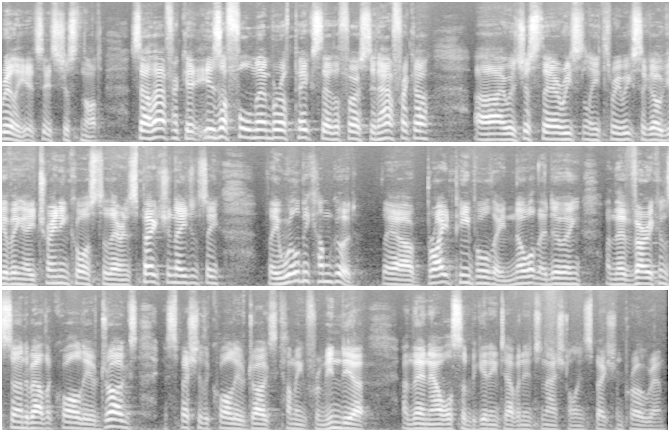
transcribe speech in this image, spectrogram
Really, it's, it's just not. South Africa is a full member of PICS. They're the first in Africa. Uh, I was just there recently, three weeks ago, giving a training course to their inspection agency. They will become good. They are bright people, they know what they're doing, and they're very concerned about the quality of drugs, especially the quality of drugs coming from India, and they're now also beginning to have an international inspection program.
